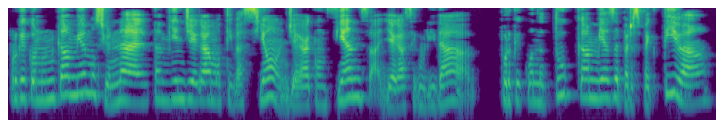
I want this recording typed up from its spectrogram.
porque con un cambio emocional también llega motivación, llega confianza, llega seguridad, porque cuando tú cambias de perspectiva,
